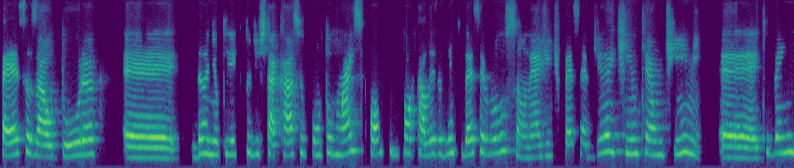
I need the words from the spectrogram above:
peças à altura. É... Dani, eu queria que tu destacasse o ponto mais forte do Fortaleza dentro dessa evolução, né? A gente percebe direitinho que é um time é, que vem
